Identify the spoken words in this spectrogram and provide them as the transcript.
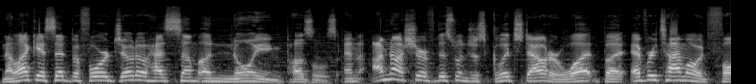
Now, like I said before, Johto has some annoying puzzles, and I'm not sure if this one just glitched out or what, but every time I would fall,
